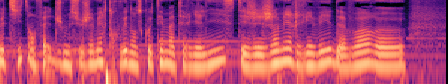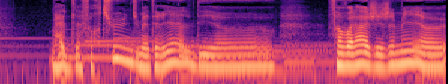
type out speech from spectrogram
petite, en fait, je me suis jamais retrouvée dans ce côté matérialiste et j'ai jamais rêvé d'avoir euh, bah, de la fortune, du matériel, des. Euh... Enfin voilà, j'ai jamais euh,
